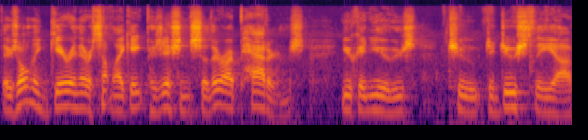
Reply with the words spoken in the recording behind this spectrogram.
There's only gear in there with something like eight positions, so there are patterns you can use to deduce the uh,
